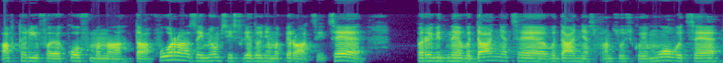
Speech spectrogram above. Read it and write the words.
авторів е, Кофмана та Фора Займемося ісследуванням операцій. Це перевідне видання, це видання з французької мови, це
